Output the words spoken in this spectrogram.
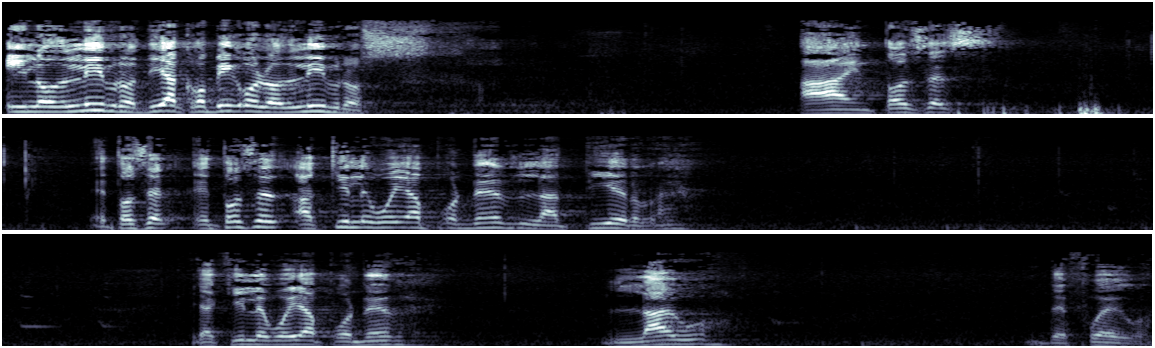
Y los libros, día conmigo los libros. Ah, entonces, entonces, entonces aquí le voy a poner la tierra. Y aquí le voy a poner lago de fuego.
